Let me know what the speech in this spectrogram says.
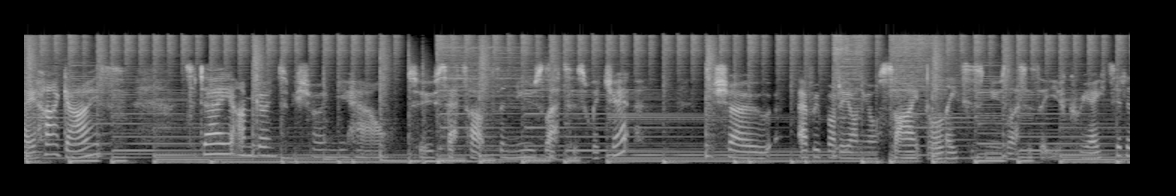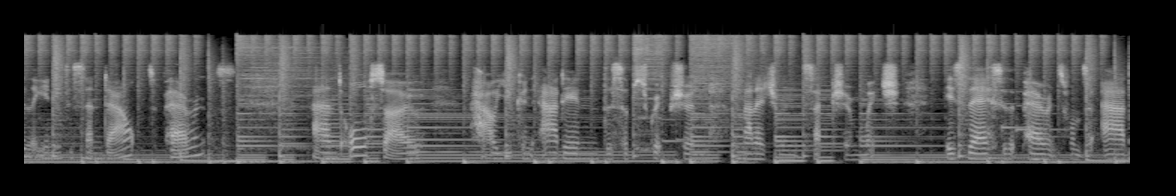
Okay, hi guys. Today I'm going to be showing you how to set up the newsletters widget to show everybody on your site the latest newsletters that you've created and that you need to send out to parents and also how you can add in the subscription management section which is there so that parents want to add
